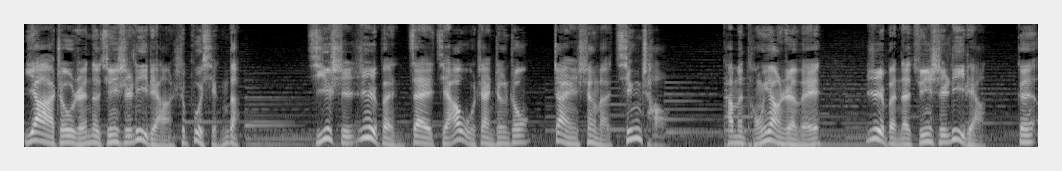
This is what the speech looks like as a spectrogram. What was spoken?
亚洲人的军事力量是不行的。即使日本在甲午战争中战胜了清朝，他们同样认为。日本的军事力量跟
